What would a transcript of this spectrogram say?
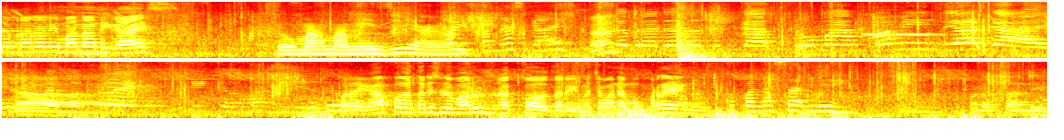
Kita berada di mana nih guys? Rumah Mami Zia. Oi, panas guys. Hah? Kita berada dekat rumah Mami Zia guys. Ya. Kita berprank ke rumah dia. Prank apa? Tadi sudah baru sudah call tadi. Macam mana mau prank? Kepanasan nih. Saat nih.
